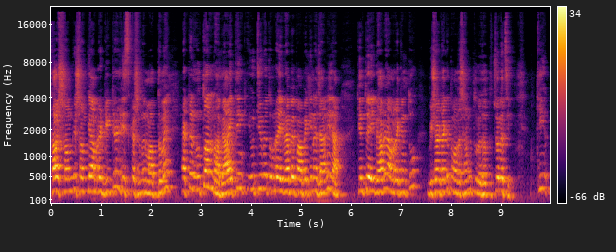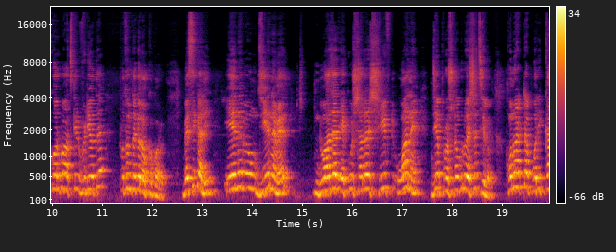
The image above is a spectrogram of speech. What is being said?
তার সঙ্গে সঙ্গে আমরা ডিটেল ডিসকাশনের মাধ্যমে একটা নূতনভাবে আই থিঙ্ক ইউটিউবে তোমরা এইভাবে পাবে কিনা জানি না, কিন্তু এইভাবে আমরা কিন্তু বিষয়টাকে তোমাদের সামনে তুলে ধরতে চলেছি। কি করব আজকের ভিডিওতে? প্রথম থেকে লক্ষ্য করো। বেসিক্যালি এএনএম এবং জিএনএম এর দু হাজার একুশ সালের শিফট ওয়ানে যে প্রশ্নগুলো এসেছিল, কোনো একটা পরীক্ষা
